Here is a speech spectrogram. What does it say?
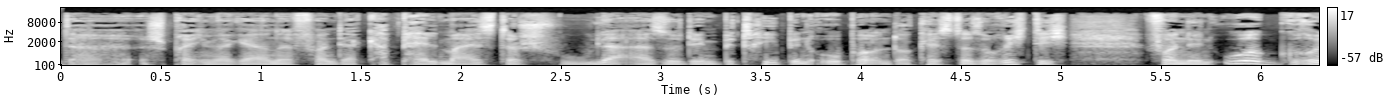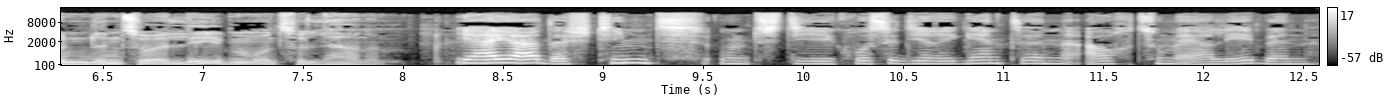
da sprechen wir gerne von der Kapellmeisterschule, also dem Betrieb in Oper und Orchester so richtig von den Urgründen zu erleben und zu lernen. Ja, ja, das stimmt. Und die große Dirigenten auch zum Erleben.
